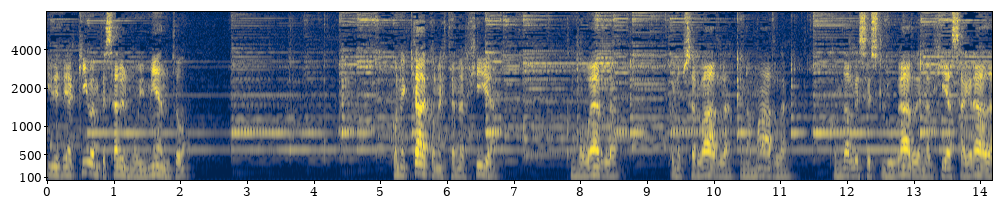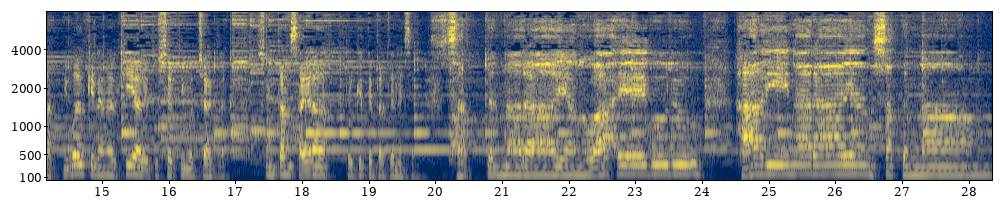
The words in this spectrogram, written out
y desde aquí va a empezar el movimiento Conectar con esta energía, con moverla, con observarla, con amarla, con darle ese lugar de energía sagrada, igual que la energía de tu séptimo chakra. Son tan sagradas porque te pertenecen. Satnarayan Wahe Guru Hari Narayan Satnam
